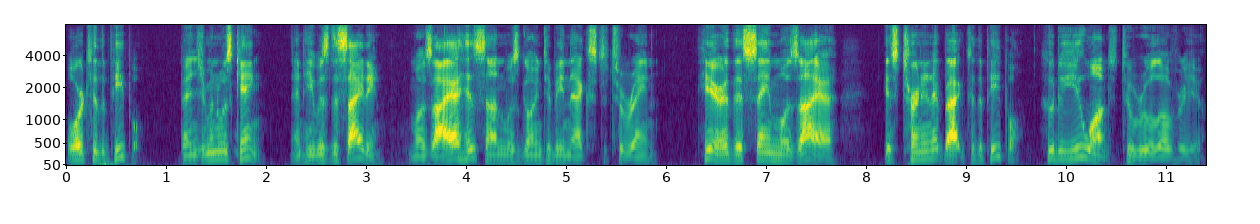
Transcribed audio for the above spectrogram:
or to the people. Benjamin was king, and he was deciding. Mosiah, his son, was going to be next to reign. Here, this same Mosiah is turning it back to the people. Who do you want to rule over you?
